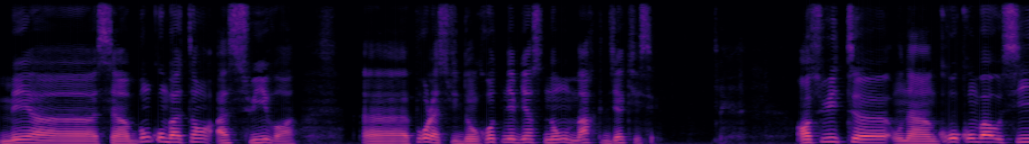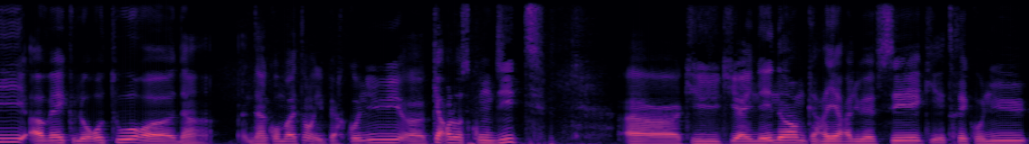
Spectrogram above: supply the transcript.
mais euh, c'est un bon combattant à suivre pour la suite. Donc retenez bien ce nom, Marc Diakese. Ensuite, on a un gros combat aussi avec le retour d'un, combattant hyper connu, Carlos Condit. Euh, qui, qui, a une énorme carrière à l'UFC, qui est très connu,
